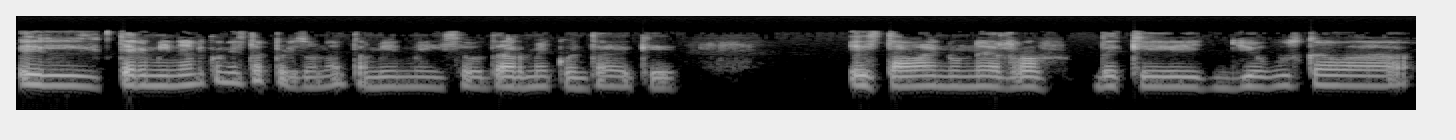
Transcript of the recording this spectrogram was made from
el terminar con esta persona también me hizo darme cuenta de que estaba en un error, de que yo buscaba,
